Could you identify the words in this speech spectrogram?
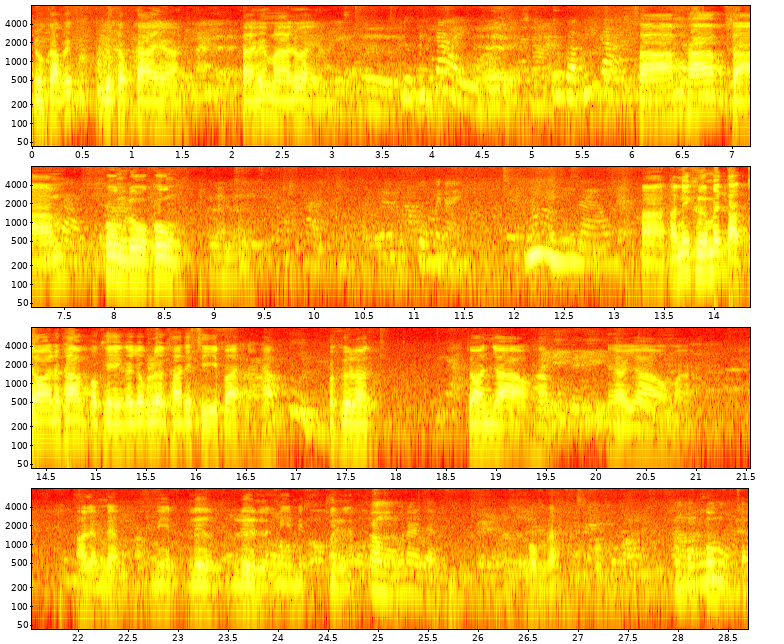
อยู่กับไอ้อยู่กับไก่เหรอไก่ไม่มาด้วยเอออยู่ที่ไก่เออใช่อยู่กับพี่ไก่สามครับสามกุ้งดูกุ้งอะไรนะกุ้งไปไหน อืมนี่แล้ว อ่าอันนี้คือไม่ตัดจอนะครับ โอเค ก็ยกเลิกท่าที่สี่ไปนะครับ ก็คือเราจอนยาวครับแนวยาวออกมา เอาแหลมๆอะมีดลื่นลื่นแล้วมีดไม่กินแล้วเอาผมก็ได้แต่คมแล้วคมผมคมใช่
